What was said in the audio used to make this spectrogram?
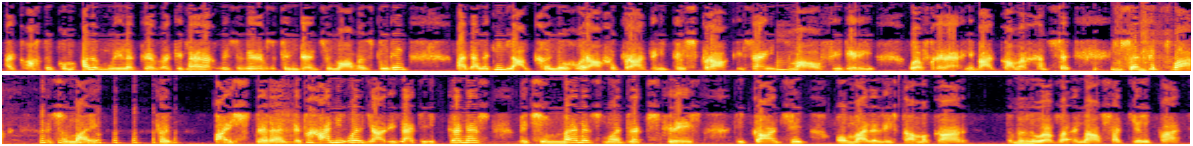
ek agterkom alle moeilike. Ek het nou reg weer weer 'n vriendin se ma was boeding, maar hulle nie lank genoeg oor haar gepraat in die toespraak nie. Sy het maar halfuur deur die hoofgereg in die badkamer gaan sit. Sit dit swak is vir my vir bysterend. Dit gaan nie oor jou nie, laat die kinders met so min as moontlik stres die kans het om hulle liefde aan mekaar te beloof en dan vat jy die pad.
